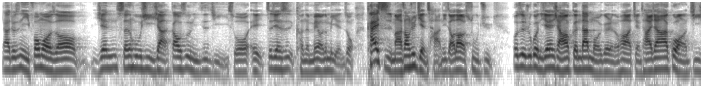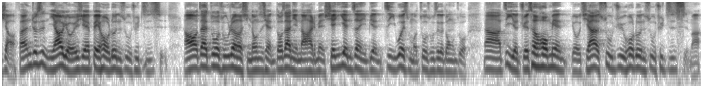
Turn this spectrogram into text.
那就是你 formal 的时候，你先深呼吸一下，告诉你自己说，哎、这件事可能没有那么严重，开始马上去检查你找到的数据。或者，如果你今天想要跟单某一个人的话，检查一下他过往的绩效，反正就是你要有一些背后论述去支持，然后在做出任何行动之前，都在你脑海里面先验证一遍自己为什么做出这个动作。那自己的决策后面有其他的数据或论述去支持吗？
